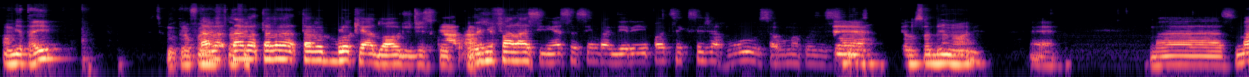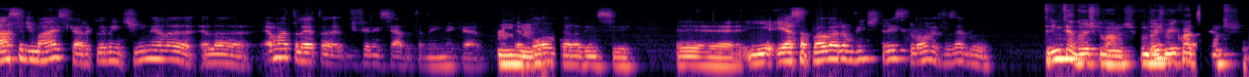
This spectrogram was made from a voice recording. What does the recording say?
Vamos ver, tá aí? Tava, tava, tava, tava, bloqueado o áudio, desculpa. Ah, tá. Eu ia falar assim, essa sem bandeira aí pode ser que seja russa, alguma coisa assim. É, pelo sobrenome. É. Mas massa demais, cara. Clementina, ela, ela é uma atleta diferenciada também, né, cara? É uhum. É bom ela vencer. É, e, e, essa prova eram 23 quilômetros, né, Bruno? 32 quilômetros, com 2.400.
